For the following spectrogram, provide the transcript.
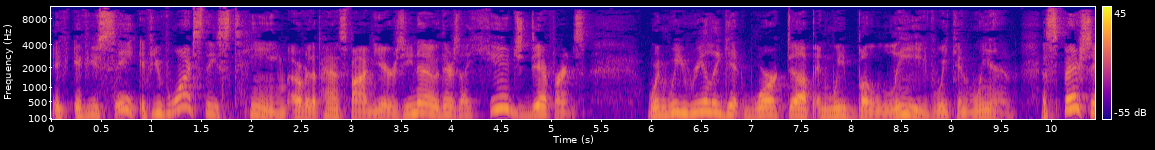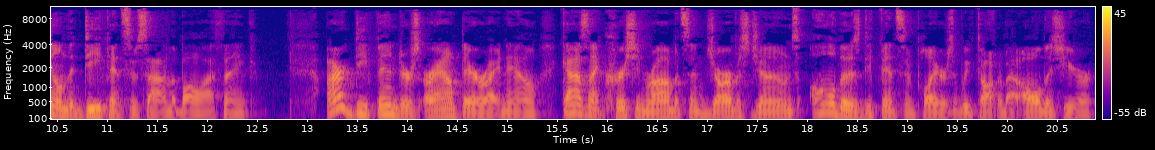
If, if you see, if you've watched this team over the past five years, you know there's a huge difference when we really get worked up and we believe we can win, especially on the defensive side of the ball, I think. Our defenders are out there right now. Guys like Christian Robinson, Jarvis Jones, all those defensive players that we've talked about all this year,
